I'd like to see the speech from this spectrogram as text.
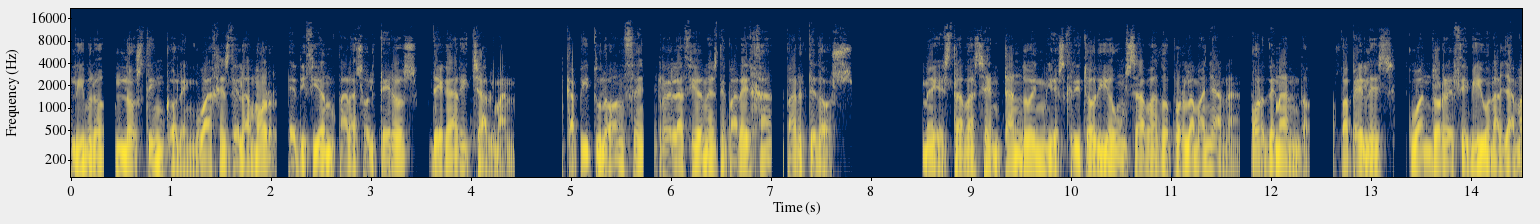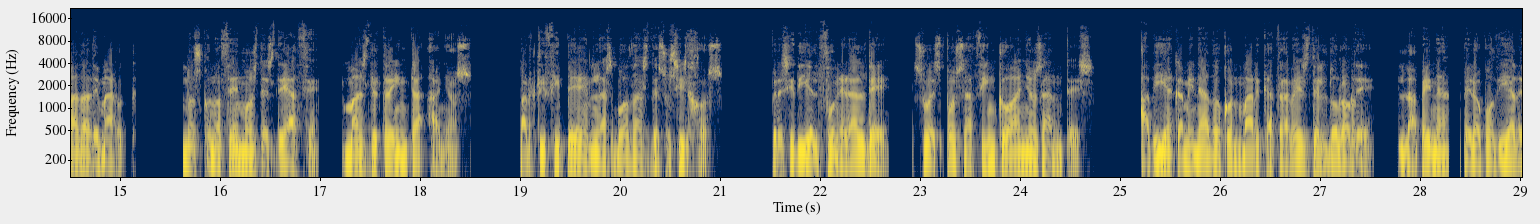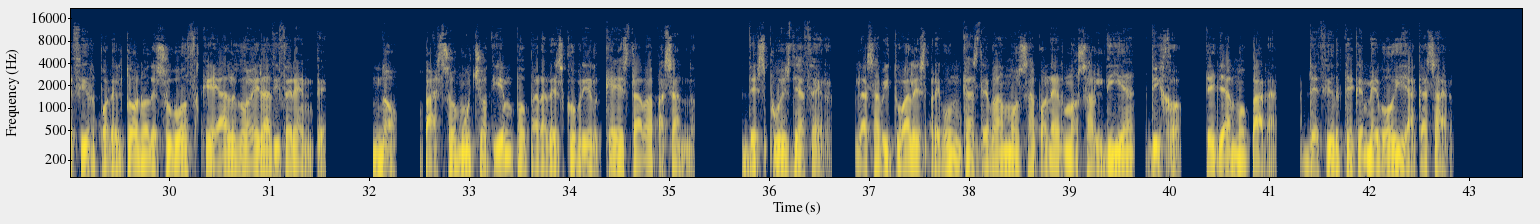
Libro, Los cinco lenguajes del amor, edición para solteros, de Gary Chapman. Capítulo 11, Relaciones de pareja, parte 2. Me estaba sentando en mi escritorio un sábado por la mañana, ordenando papeles, cuando recibí una llamada de Mark. Nos conocemos desde hace más de 30 años. Participé en las bodas de sus hijos. Presidí el funeral de su esposa cinco años antes. Había caminado con Mark a través del dolor de la pena, pero podía decir por el tono de su voz que algo era diferente. No, pasó mucho tiempo para descubrir qué estaba pasando. Después de hacer las habituales preguntas de vamos a ponernos al día, dijo, te llamo para decirte que me voy a casar.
